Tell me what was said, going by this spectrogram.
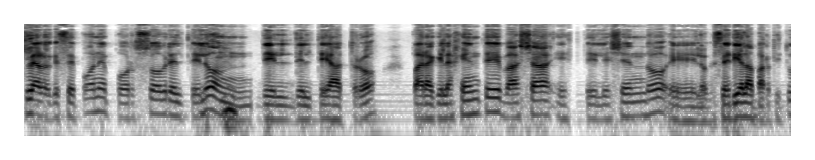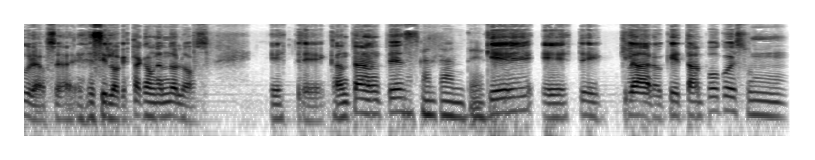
Claro, que se pone por sobre el telón del, teatro para que la gente vaya este, leyendo eh, lo que sería la partitura, o sea, es decir, lo que está cantando los, este, cantantes, cantantes, que este, claro, que tampoco es un,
